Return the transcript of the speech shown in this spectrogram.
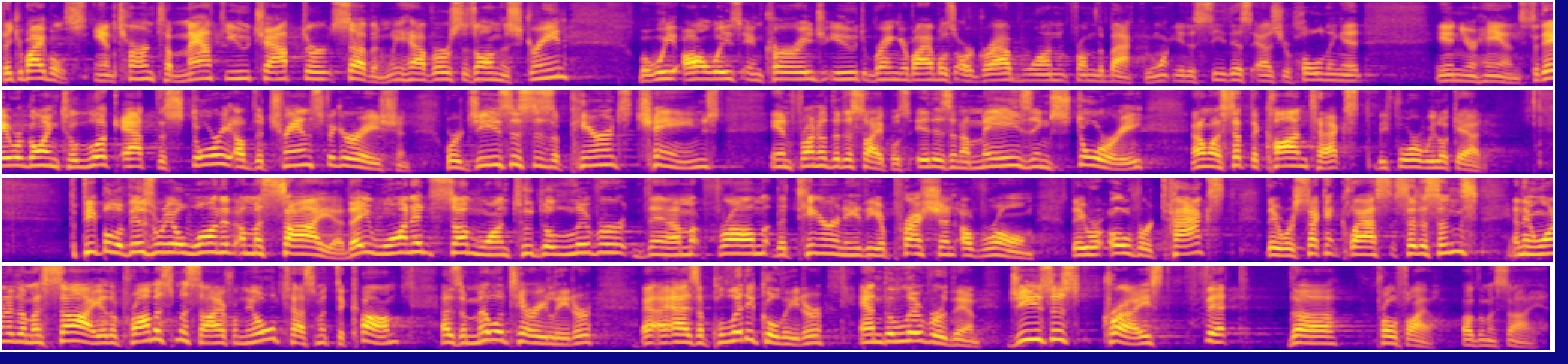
Take your Bibles and turn to Matthew chapter 7. We have verses on the screen, but we always encourage you to bring your Bibles or grab one from the back. We want you to see this as you're holding it in your hands. Today we're going to look at the story of the Transfiguration, where Jesus' appearance changed in front of the disciples. It is an amazing story, and I want to set the context before we look at it. The people of Israel wanted a Messiah. They wanted someone to deliver them from the tyranny, the oppression of Rome. They were overtaxed, they were second class citizens, and they wanted a Messiah, the promised Messiah from the Old Testament, to come as a military leader, as a political leader, and deliver them. Jesus Christ fit the profile of the Messiah.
